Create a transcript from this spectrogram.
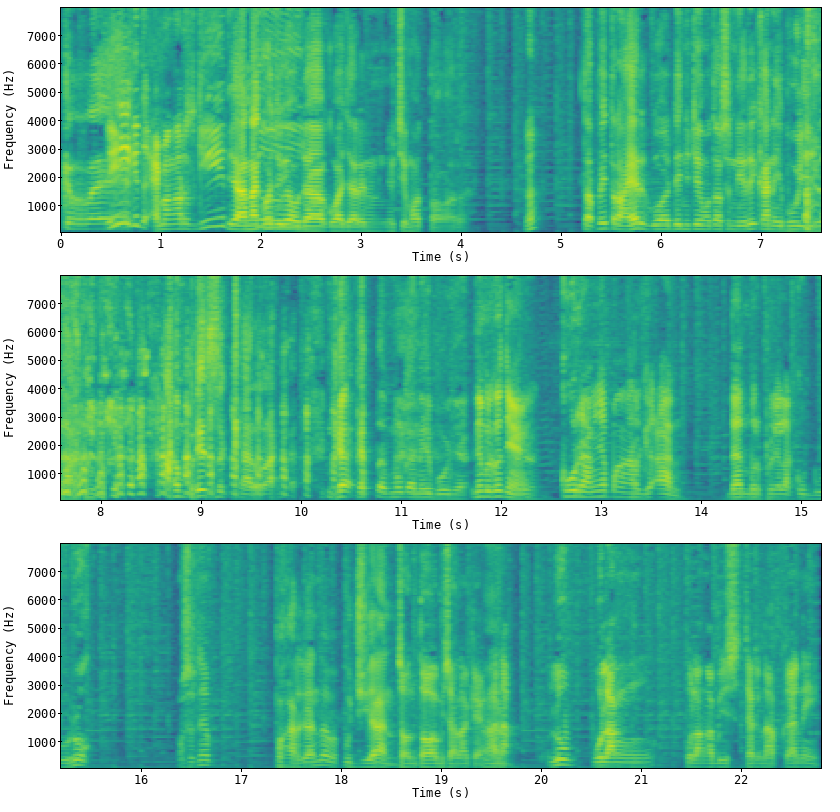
Keren. Ih gitu, emang harus gitu. Ya anak gue juga udah gue ajarin nyuci motor. Hah? Tapi terakhir gue dia nyuci motor sendiri kan ibu hilang. Sampai sekarang nggak ketemu kan ibunya. Ini berikutnya, kurangnya penghargaan dan berperilaku buruk. Maksudnya penghargaan apa? Pujian. Contoh misalnya kayak Ah. anak lu pulang pulang habis cari nafkah nih.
